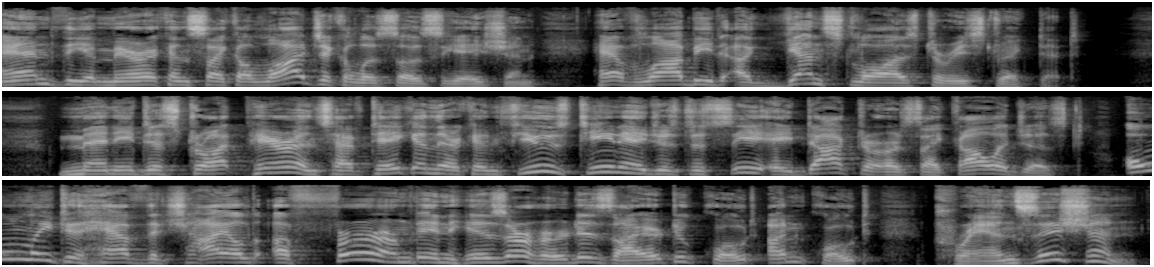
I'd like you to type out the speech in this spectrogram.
and the American Psychological Association have lobbied against laws to restrict it. Many distraught parents have taken their confused teenagers to see a doctor or psychologist, only to have the child affirmed in his or her desire to quote unquote transition.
